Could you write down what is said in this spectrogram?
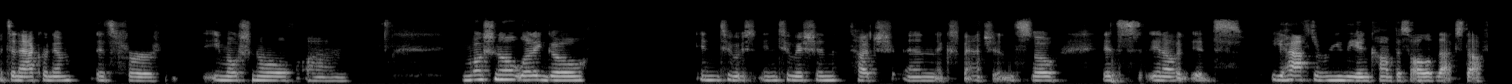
it's an acronym. It's for emotional, um, emotional letting go, intuition, intuition, touch, and expansion. So it's, you know, it's, you have to really encompass all of that stuff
